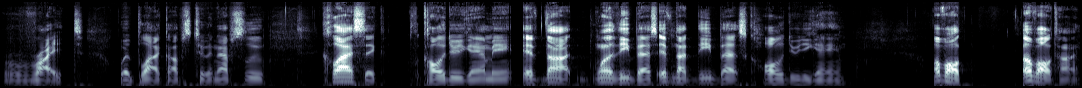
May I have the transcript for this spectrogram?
right with Black Ops 2. An absolute classic Call of Duty game. I mean, if not one of the best, if not the best Call of Duty game of all of all time.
